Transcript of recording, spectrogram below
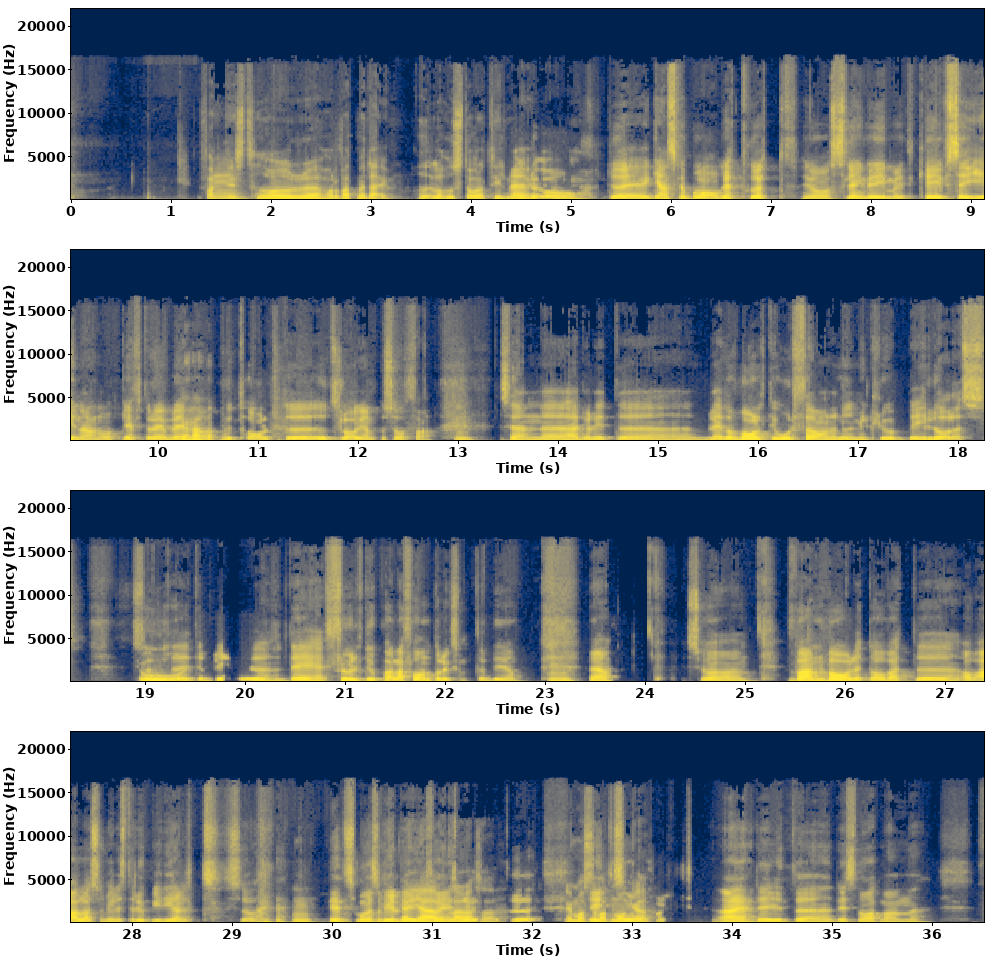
Faktiskt. Mm. Hur har, eh, har det varit med dig? Eller hur står det till med Nej, dig? Då, det är ganska bra, rätt trött. Jag slängde i mig lite KFC innan och efter det blev jag totalt uh, utslagen på soffan. Mm. Sen uh, hade jag lite, blev jag vald till ordförande nu i min klubb i lördags. Så oh. det blir det är fullt upp på alla fronter liksom. Det blir, mm. ja. Så vann valet av, att, uh, av alla som ville ställa upp ideellt. Så mm. det är inte så många som vill det. Ja, jävlar, alltså. Det måste ha varit många. Folk, nej, det är inte. Det är snarare att man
